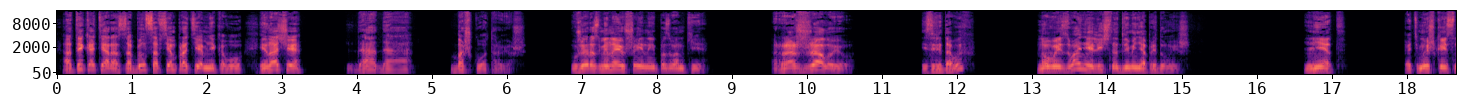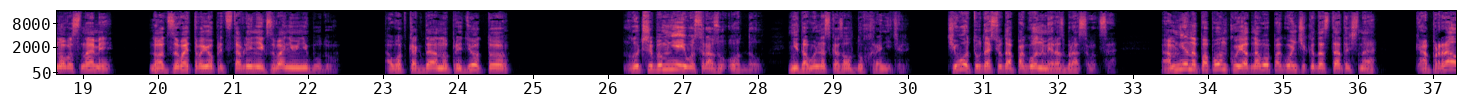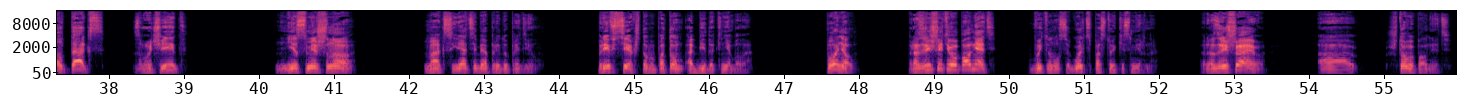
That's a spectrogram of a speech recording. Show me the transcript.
А ты, котяра, забыл совсем про Темникову, иначе... Да-да, башку оторвешь. Уже разминаю шейные позвонки. Разжалую! Из рядовых? Новые звания лично для меня придумаешь? Нет. Хоть мышка и снова с нами, но отзывать твое представление к званию не буду. А вот когда оно придет, то... Лучше бы мне его сразу отдал, — недовольно сказал дух-хранитель. «Чего туда-сюда погонами разбрасываться? А мне на попонку и одного погончика достаточно. Капрал такс! Звучит?» «Не смешно!» «Макс, я тебя предупредил. При всех, чтобы потом обидок не было». «Понял. Разрешите выполнять?» — вытянулся Гольц по стойке смирно. «Разрешаю. А что выполнять?»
